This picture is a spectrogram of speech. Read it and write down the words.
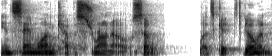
in San Juan Capistrano. So, let's get going.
